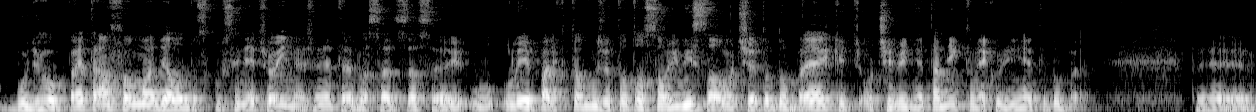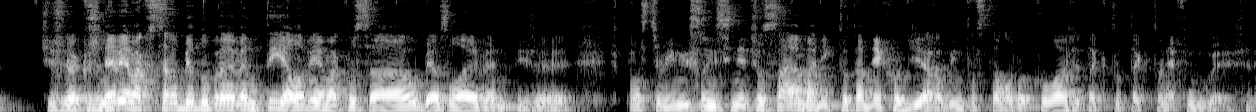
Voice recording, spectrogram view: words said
buď ho pretransformovať alebo skúsiť niečo iné, že netreba sa zase uliepať k tomu, že toto som vymyslel, či je to dobré, keď očividne tam nikto nechodí, nie je to dobré. To je, čiže akože neviem, ako sa robia dobré eventy, ale viem, ako sa robia zlé eventy, že proste vymyslím si niečo sám a nikto tam nechodí a robím to stále dokola, že takto, takto nefunguje. Že,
